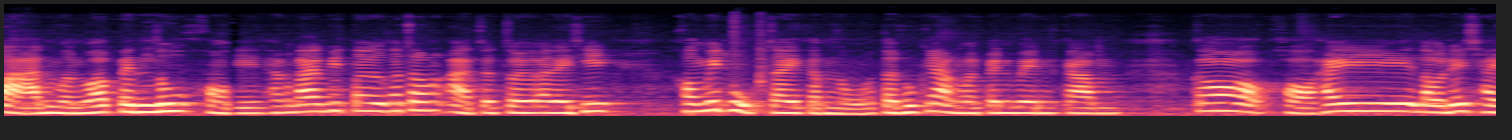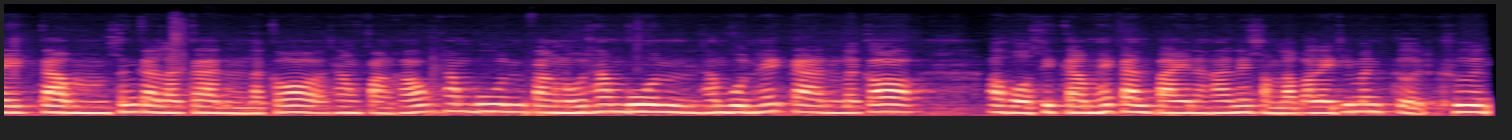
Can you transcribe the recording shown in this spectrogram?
หลานเหมือนว่าเป็นลูกของทางด้านพี่เตอร์ก็ต้องอาจจะเจออะไรที่เขาไม่ถูกใจกับหนู แต่ทุกอย่างมันเป็นเวรกรรม ก็ขอให้เราได้ใช้กรรมซึ่งกันและกัน แล้วก็ทางฝั่งเขาทำบุญฝั่งหนูทำบุญทำบุญให้กัน แล้วก็ อโหสิกรรมให้กันไปนะคะ ในสำหรับอะไรที่มันเกิดขึ้น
